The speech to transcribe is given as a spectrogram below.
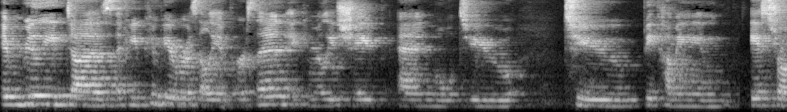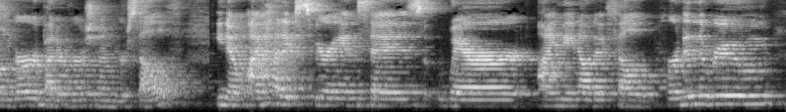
it really does, if you can be a resilient person, it can really shape and mold you to becoming a stronger, better version of yourself. You know, I've had experiences where I may not have felt heard in the room,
